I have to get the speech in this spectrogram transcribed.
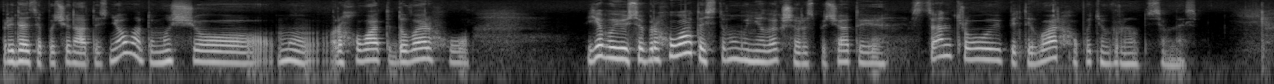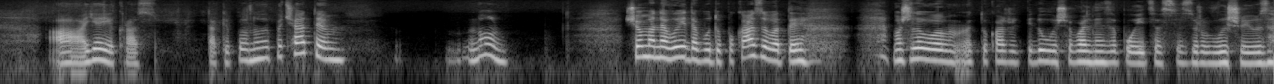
Прийдеться починати з нього, тому що ну, рахувати доверху. Я боюся обрахуватись, тому мені легше розпочати з центру, піти вверх, а потім вернутися вниз. А я якраз так і планую почати. Ну, що в мене вийде, буду показувати. Можливо, як то кажуть, піду вишивальний запої, це все вишию за,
